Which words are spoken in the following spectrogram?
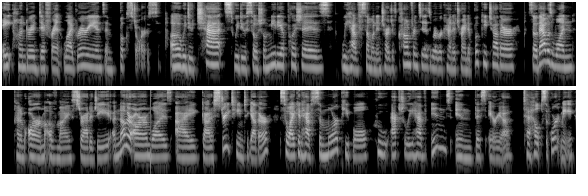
800 different librarians and bookstores. Oh, we do chats, we do social media pushes. We have someone in charge of conferences where we're kind of trying to book each other. So, that was one kind of arm of my strategy. Another arm was I got a street team together so I could have some more people who actually have ins in this area to help support me.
